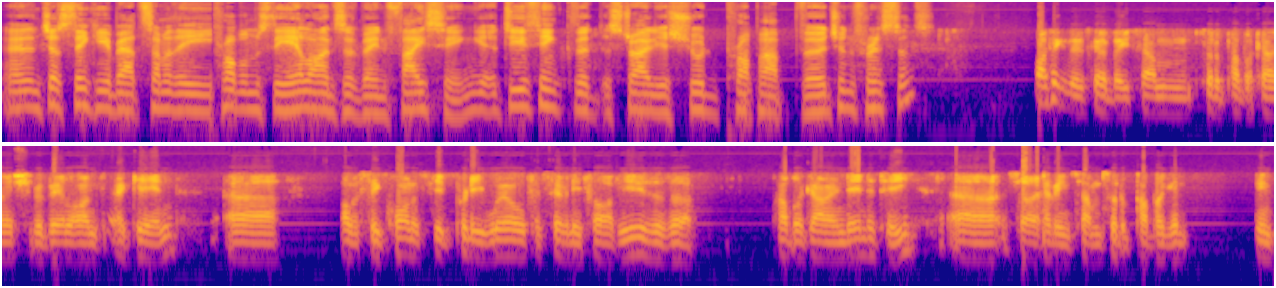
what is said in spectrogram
And just thinking about some of the problems the airlines have been facing, do you think that Australia should prop up Virgin, for instance? I think there's going to be some sort of public ownership of airlines again. Uh, obviously, Qantas did pretty well for 75 years as a public owned entity, uh, so having some sort of public in-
